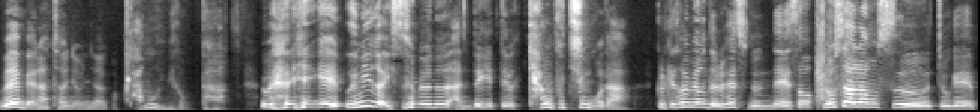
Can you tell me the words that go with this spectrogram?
왜 맨하탄이었냐고. 아무 의미가 없다. 왜 이게 의미가 있으면은 안 되기 때문에 그냥 붙인 거다. 그렇게 설명들을 해주는데, 그래서 로스알라모스 쪽에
